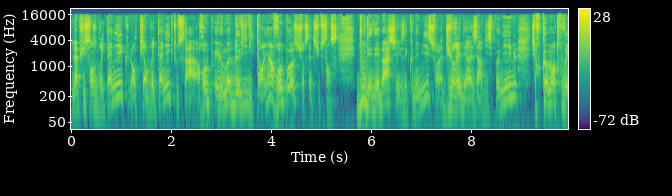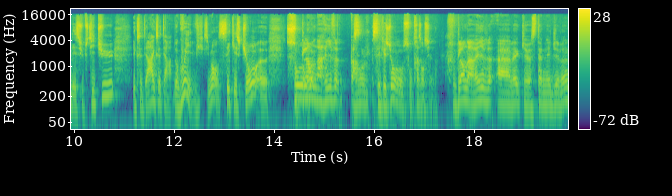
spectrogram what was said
la puissance britannique, l'empire britannique, tout ça, et le mode de vie victorien reposent sur cette substance. D'où des débats chez les économistes sur la durée des réserves disponibles, sur comment trouver des substituts, etc., etc. Donc oui, effectivement, ces questions euh, sont. Donc là, on arrive. Pardon. Ces questions sont très anciennes. Donc là, on arrive avec euh, Stanley Jevons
